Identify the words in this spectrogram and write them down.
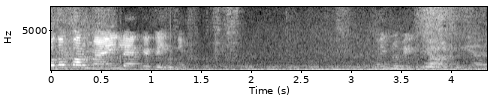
ਉਦੋਂ ਪਰ ਮੈਂ ਹੀ ਲੈ ਕੇ ਗਈ ਆ ਮੈਨੂੰ ਵੀ ਖਿਆਲ ਨਹੀਂ ਆਇਆ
